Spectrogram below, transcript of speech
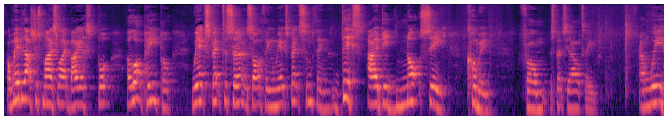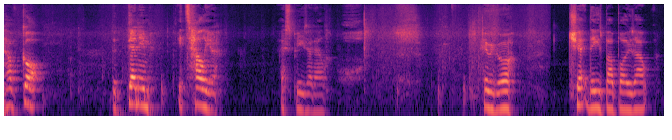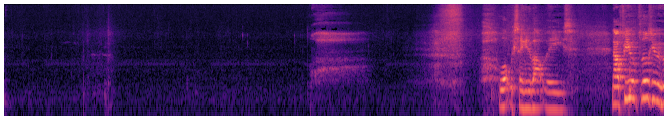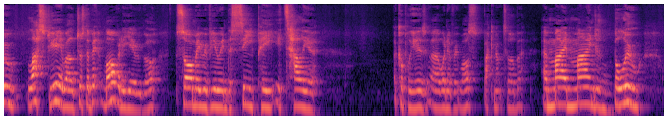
Or maybe that's just my slight bias, but a lot of people, we expect a certain sort of thing and we expect some things. This I did not see coming from the Spezial team. And we have got the Denim Italia SPZL. Here we go. Check these bad boys out. What we're saying about these. Now, for, you, for those of you who last year, well, just a bit more than a year ago, saw me reviewing the CP Italia a couple of years, uh, whenever it was, back in October. And my mind just blew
